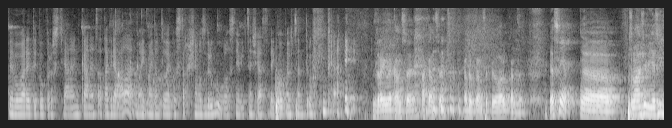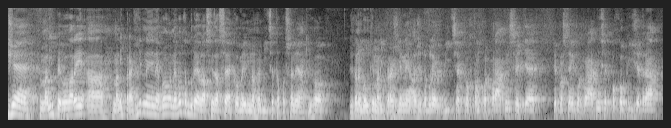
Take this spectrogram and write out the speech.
pivovary typu prostě, já nevím, kanec a tak dále. Mají, mají tam to jako strašně moc druhů, vlastně víc, než já se tady koupím v centru právě. Zdravíme kance a kance a do kance pivovaru kance. Jasně, e, znamená, že věří, že malý pivovary a malý pražírny, nebo, nebo to bude vlastně zase jako my mnohem více to posune nějakého, že to nebudou ty malý pražírny, ale že to bude víc jako v tom korporátním světě, že prostě ten korporátní svět pochopí, že teda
